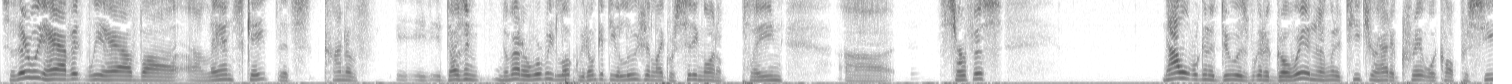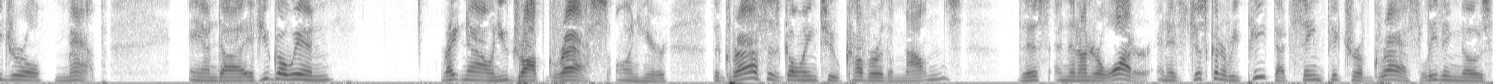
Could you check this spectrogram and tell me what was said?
So there we have it. We have uh, a landscape that's kind of it, it, doesn't no matter where we look, we don't get the illusion like we're sitting on a plane uh, surface. Now what we're going to do is we're going to go in and I'm going to teach you how to create what we call procedural map. And uh, if you go in right now and you drop grass on here, the grass is going to cover the mountains, this, and then underwater. And it's just going to repeat that same picture of grass, leaving those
